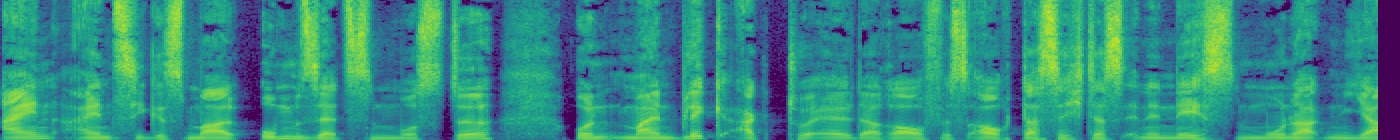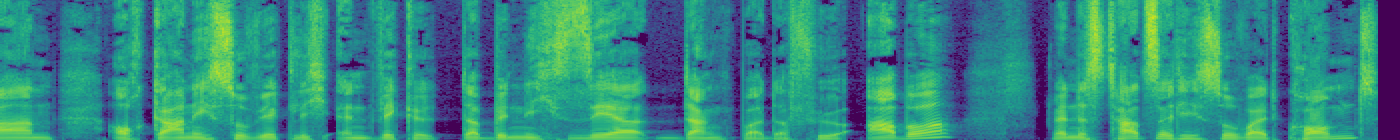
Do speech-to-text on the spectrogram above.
ein einziges Mal umsetzen musste. Und mein Blick aktuell darauf ist auch, dass sich das in den nächsten Monaten, Jahren auch gar nicht so wirklich entwickelt. Da bin ich sehr dankbar dafür. Aber wenn es tatsächlich so weit kommt,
